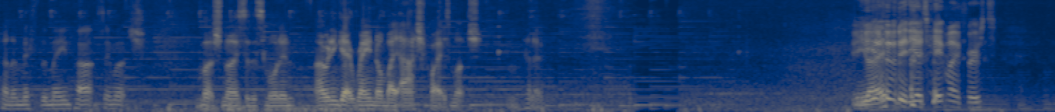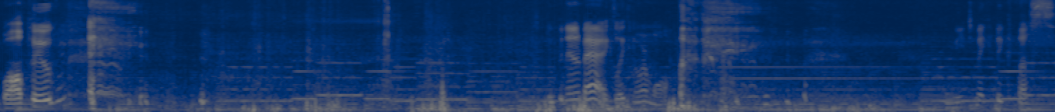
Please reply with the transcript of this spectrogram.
Kind of missed the main part so much. Much nicer this morning. I wouldn't get rained on by ash quite as much. Hello. You Eli? videotape my first wall poo. Pooping in a bag like normal. to make a big fuss.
